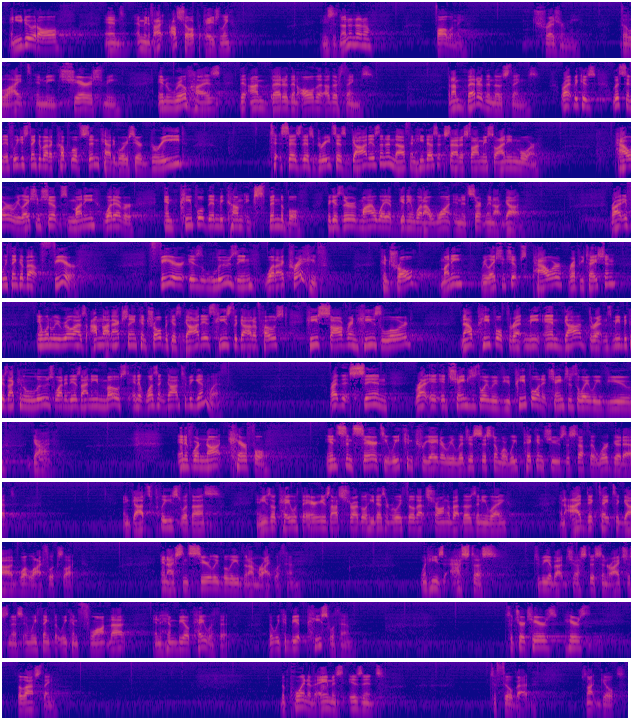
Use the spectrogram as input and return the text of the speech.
and you do it all. And I mean, if I, I'll show up occasionally. And He says, no, no, no, no. Follow me, treasure me, delight in me, cherish me, and realize that I'm better than all the other things. That I'm better than those things. Right? Because, listen, if we just think about a couple of sin categories here, greed t- says this greed says, God isn't enough and He doesn't satisfy me, so I need more. Power, relationships, money, whatever. And people then become expendable because they're my way of getting what I want, and it's certainly not God. Right? If we think about fear, Fear is losing what I crave. control, money, relationships, power, reputation. And when we realize I'm not actually in control because God is, He's the God of hosts, He's sovereign, He's Lord. Now people threaten me and God threatens me because I can lose what it is I need most, and it wasn't God to begin with. Right? That sin, right, it, it changes the way we view people and it changes the way we view God. And if we're not careful, in sincerity, we can create a religious system where we pick and choose the stuff that we're good at and God's pleased with us, and He's okay with the areas I struggle. He doesn't really feel that strong about those anyway. And I dictate to God what life looks like. And I sincerely believe that I'm right with Him. When He's asked us to be about justice and righteousness, and we think that we can flaunt that and Him be okay with it, that we could be at peace with Him. So, church, here's, here's the last thing. The point of Amos isn't to feel bad, it's not guilt,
